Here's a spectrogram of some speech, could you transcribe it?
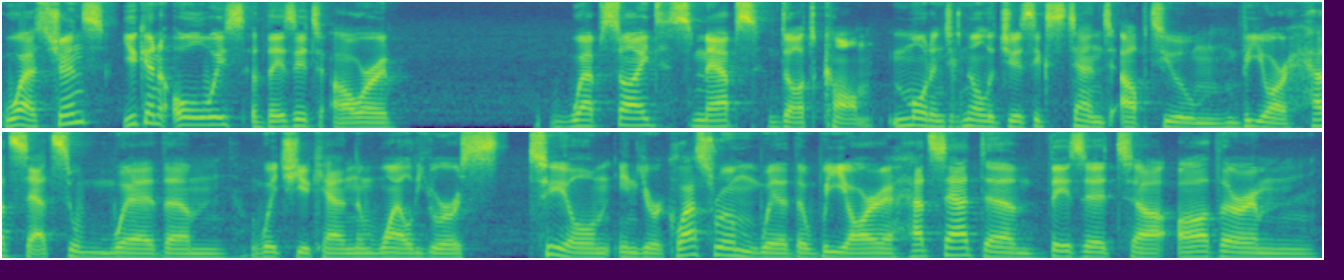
questions, you can always visit our website smapse.com. Modern technologies extend up to VR headsets with um, which you can, while you're still in your classroom with a VR headset, uh, visit uh, other um,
